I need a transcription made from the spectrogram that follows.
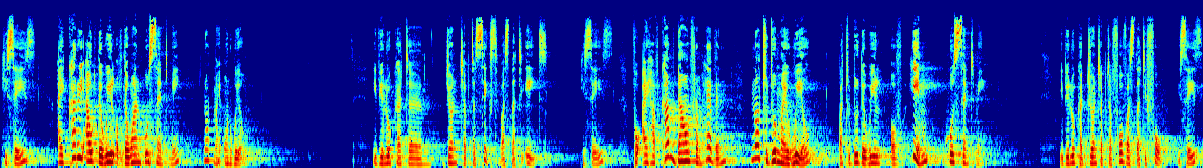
He says, I carry out the will of the one who sent me, not my own will. If you look at um, John chapter 6, verse 38, he says, For I have come down from heaven not to do my will, but to do the will of him who sent me. If you look at John chapter 4, verse 34, he says,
